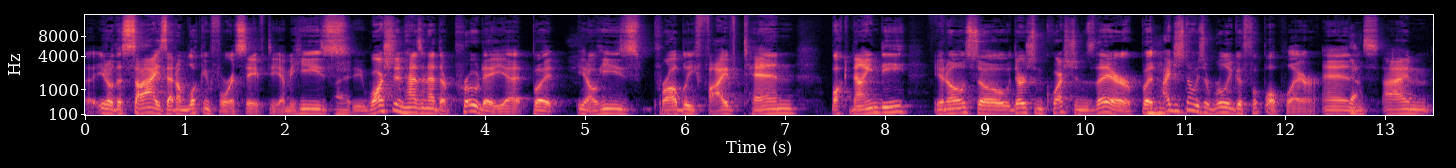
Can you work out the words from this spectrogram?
uh, you know the size that I'm looking for at safety. I mean, he's right. Washington hasn't had their pro day yet, but you know he's probably 5'10", buck ninety. You know, so there's some questions there, but mm-hmm. I just know he's a really good football player, and yeah. I'm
